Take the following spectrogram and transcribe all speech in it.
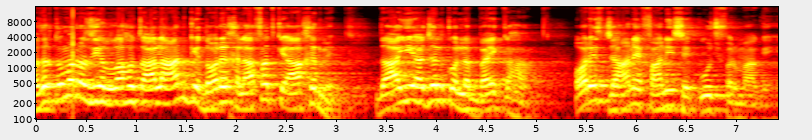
हज़रत उमर रज़ी अल्लाह तन के दौर खिलाफत के आखिर में दाई अजल को लब्बैक कहा और इस जहान फ़ानी से कूच फरमा गई।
